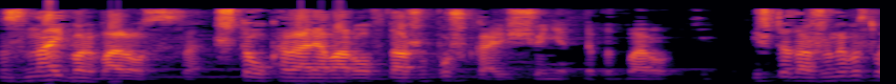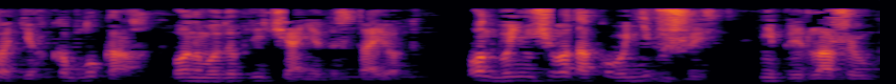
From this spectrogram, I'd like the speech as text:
Знай, Барбаросса, что у короля воров даже пушка еще нет на подбородке, и что даже на высоких каблуках он ему до плеча не достает. Он бы ничего такого ни в жизнь не предложил.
